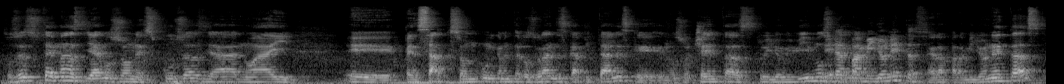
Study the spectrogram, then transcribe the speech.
Entonces esos temas ya no son excusas, ya no hay eh, pensar que son únicamente los grandes capitales que en los 80s tú y yo vivimos. Era para millonetas. Era para millonetas.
